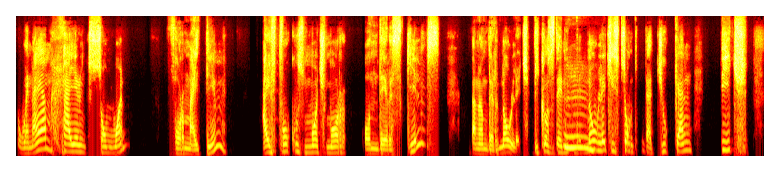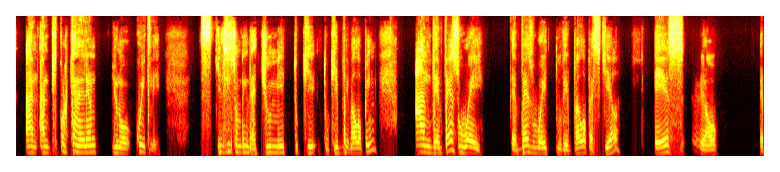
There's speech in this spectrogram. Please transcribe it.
when I am hiring someone for my team, I focus much more on their skills than on their knowledge because the, mm. the knowledge is something that you can pitch and, and people can learn, you know, quickly. Skills is something that you need to keep, to keep developing. And the best way, the best way to develop a skill is, you know, the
